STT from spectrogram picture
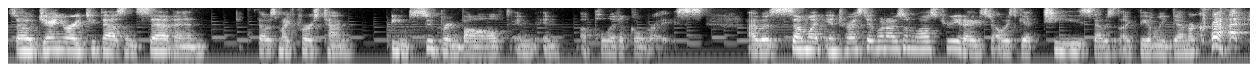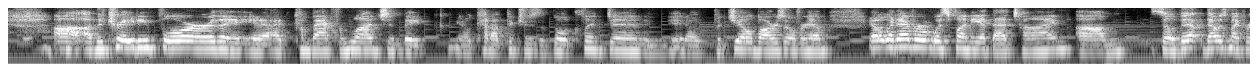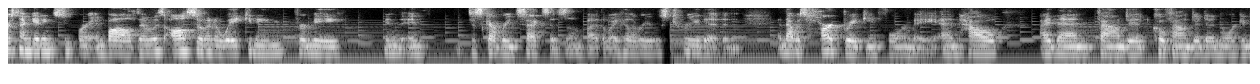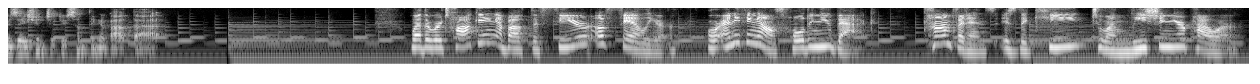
So, January 2007, that was my first time being super involved in, in a political race. I was somewhat interested when I was on Wall Street. I used to always get teased. I was like the only Democrat uh, on the trading floor. They, you know, I'd come back from lunch and they'd, you know, cut out pictures of Bill Clinton and you know put jail bars over him, you know, whatever was funny at that time. Um, so that that was my first time getting super involved, and it was also an awakening for me in in discovering sexism by the way Hillary was treated, and and that was heartbreaking for me, and how I then founded, co founded an organization to do something about that. Whether we're talking about the fear of failure or anything else holding you back, confidence is the key to unleashing your power.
